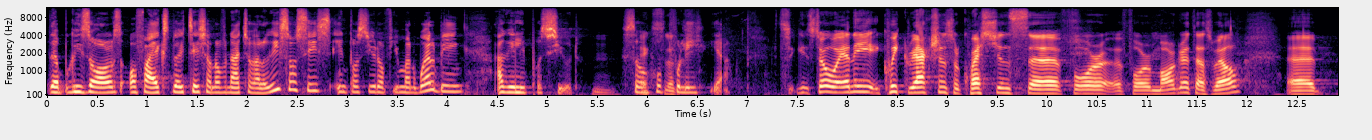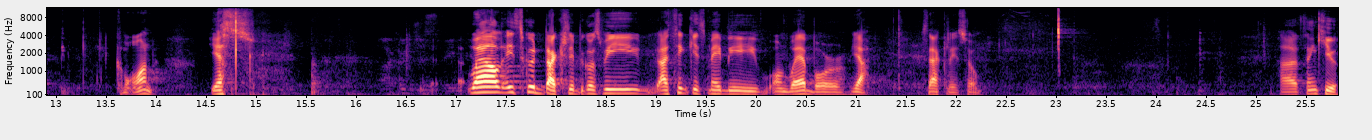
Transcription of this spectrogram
the results of our exploitation of natural resources in pursuit of human well-being are really pursued. Mm. So Excellent. hopefully, yeah. So any quick reactions or questions uh, for, uh, for Margaret as well? Uh, come on. Yes. Well, it's good actually because we, I think it's maybe on web or, yeah, exactly, so. Uh, thank you.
